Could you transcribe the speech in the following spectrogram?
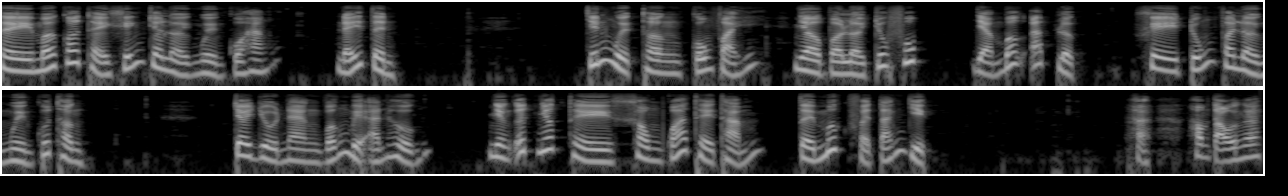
thì mới có thể khiến cho lời nguyện của hắn nảy tình. Chính Nguyệt Thần cũng phải nhờ vào lời chúc phúc giảm bớt áp lực khi trúng phải lời nguyện của thần. Cho dù nàng vẫn bị ảnh hưởng, nhưng ít nhất thì không quá thề thảm, tới mức phải tán diệt. Hả, không tội nghe.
